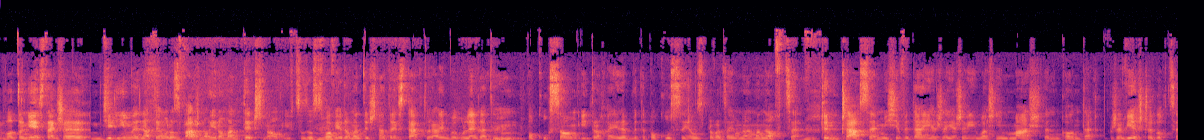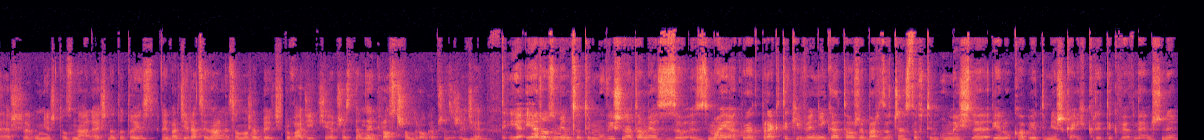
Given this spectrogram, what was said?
Bo to nie jest tak, że dzielimy na tę rozważną i romantyczną. I w cudzysłowie mm. romantyczna to jest ta, która jakby ulega mm. tym mhm. pokusom i trochę jakby te pokusy ją sprowadzają na manowce. Mm. Tymczasem mi się wydaje, że jeżeli właśnie masz ten kontakt, że wiesz, czego chcesz, że umiesz to znaleźć, no to to jest najbardziej racjonalne, co może być. Prowadzić cię przez tę najprostszą drogę przez życie. Mhm. Ja, ja, rozumiem, co ty mówisz, natomiast z, z mojej akurat praktyki wynika to, że bardzo często w tym umyśle wielu kobiet mieszka ich krytyk wewnętrzny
